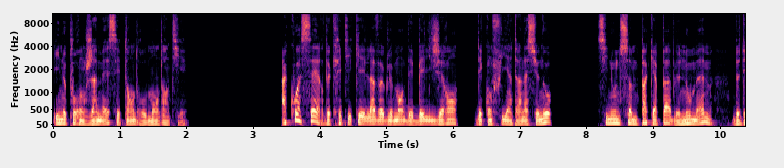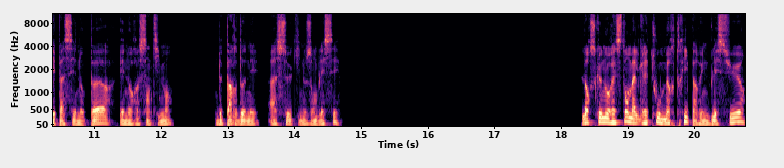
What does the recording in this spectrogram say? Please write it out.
ils ne pourront jamais s'étendre au monde entier. À quoi sert de critiquer l'aveuglement des belligérants des conflits internationaux si nous ne sommes pas capables nous-mêmes de dépasser nos peurs et nos ressentiments, de pardonner à ceux qui nous ont blessés? Lorsque nous restons malgré tout meurtris par une blessure,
